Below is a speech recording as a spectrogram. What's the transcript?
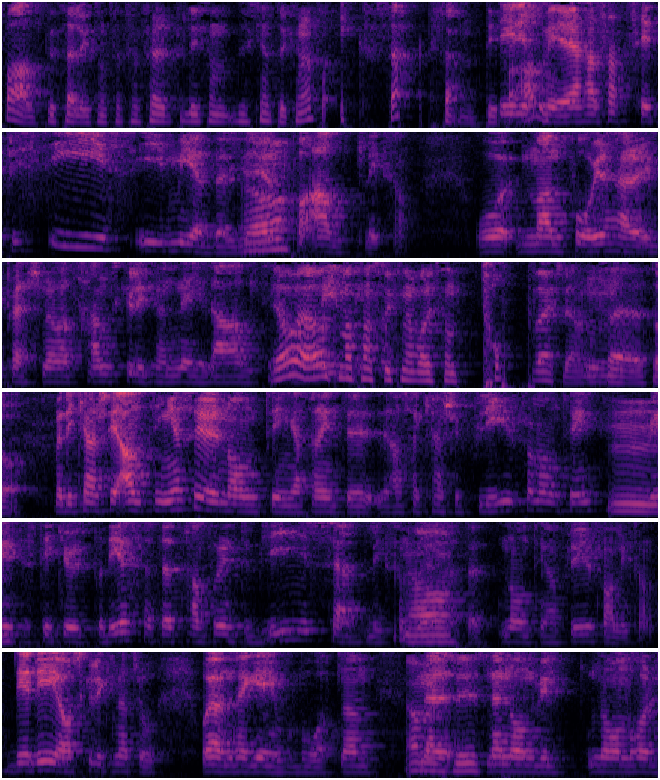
på allt istället liksom, så för, för, för liksom, du kan inte kunna få exakt 50 Det på är det allt. som är Han satte sig precis i medelgrejen Ja. på allt liksom. Och man får ju den här impressionen av att han skulle kunna naila allting Ja, ja, vill, som att han liksom. skulle kunna vara liksom topp verkligen, Mm. så, här, så. Men det kanske antingen så är det någonting att han inte, alltså han kanske flyr från någonting. Mm. Vill inte sticka ut på det sättet. Han får inte bli sedd liksom på Ja. det sättet. Någonting han flyr från liksom. Det är det jag skulle kunna tro. Och även den här grejen på båten. Ja, när, när någon, vill, någon har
